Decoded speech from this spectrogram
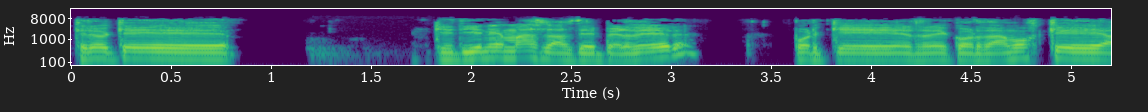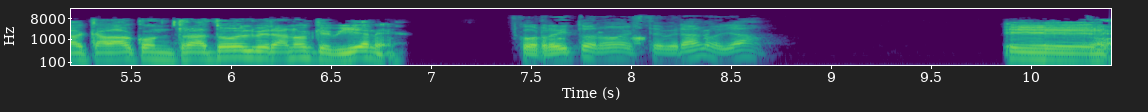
Creo que, que tiene más las de perder, porque recordamos que acaba contrato el verano que viene. Correcto, ¿no? Este verano ya. Eh,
